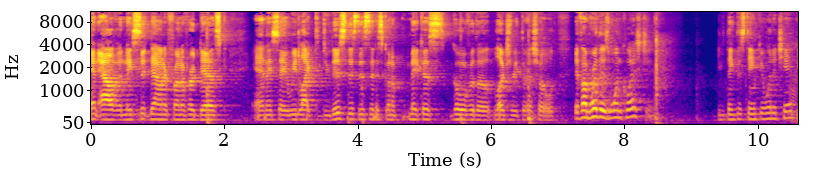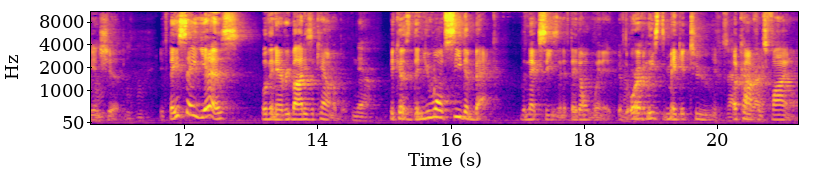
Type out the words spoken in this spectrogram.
and Alvin, they sit down in front of her desk and they say, "We'd like to do this, this, this, and it's going to make us go over the luxury threshold." If I'm her, there's one question: Do you think this team can win a championship? If they say yes, well, then everybody's accountable Yeah. because then you won't see them back the next season if they don't win it, if, or at least make it to Exactly a conference right. final,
